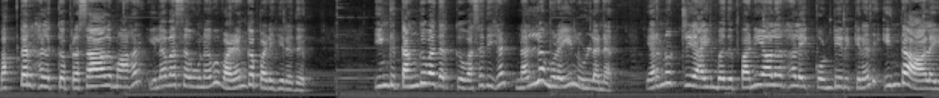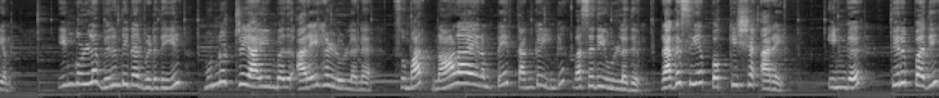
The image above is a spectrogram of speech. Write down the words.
பக்தர்களுக்கு பிரசாதமாக இலவச உணவு வழங்கப்படுகிறது. இங்கு தங்குவதற்கு வசதிகள் நல்ல முறையில் உள்ளன. இருநூற்றி ஐம்பது பணியாளர்களை கொண்டிருக்கிறது இந்த ஆலயம். இங்குள்ள விருந்தினர் விடுதியில் முன்னூற்றி ஐம்பது அறைகள் உள்ளன. சுமார் நாலாயிரம் பேர் தங்க இங்கு வசதி உள்ளது. ரகசிய பொக்கிஷ அறை. இங்கு திருப்பதி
